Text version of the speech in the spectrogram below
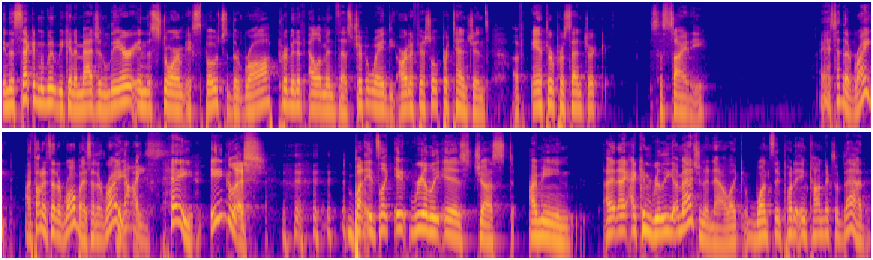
In the second movement, we can imagine Lear in the storm exposed to the raw, primitive elements that strip away the artificial pretensions of anthropocentric society. I said that right. I thought I said it wrong, but I said it right. Nice. Hey, English. but it's like it really is just. I mean, I, I I can really imagine it now. Like once they put it in context of that,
